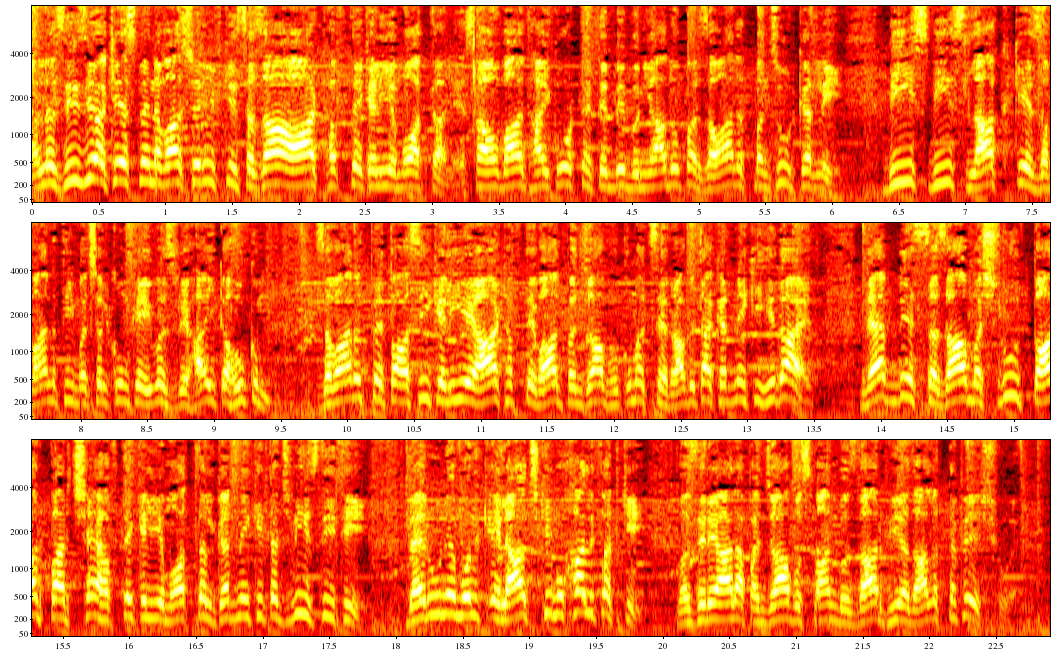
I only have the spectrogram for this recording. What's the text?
الزیزیا کیس میں نواز شریف کی سزا آٹھ ہفتے کے لیے معطل اسلام آباد ہائی کورٹ نے طبی بنیادوں پر ضمانت منظور کر لی۔ بیس بیس لاکھ کے ضمانتی مچلکوں کے عوض رہائی کا حکم۔ ضمانت میں توسیع کے لیے آٹھ ہفتے بعد پنجاب حکومت سے رابطہ کرنے کی ہدایت۔ نیب نے سزا مشروط طور پر چھ ہفتے کے لیے معطل کرنے کی تجویز دی تھی۔ بیرون ملک علاج کی مخالفت کی۔ وزیر اعلیٰ پنجاب عثمان بزدار بھی عدالت میں پیش ہوئے۔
